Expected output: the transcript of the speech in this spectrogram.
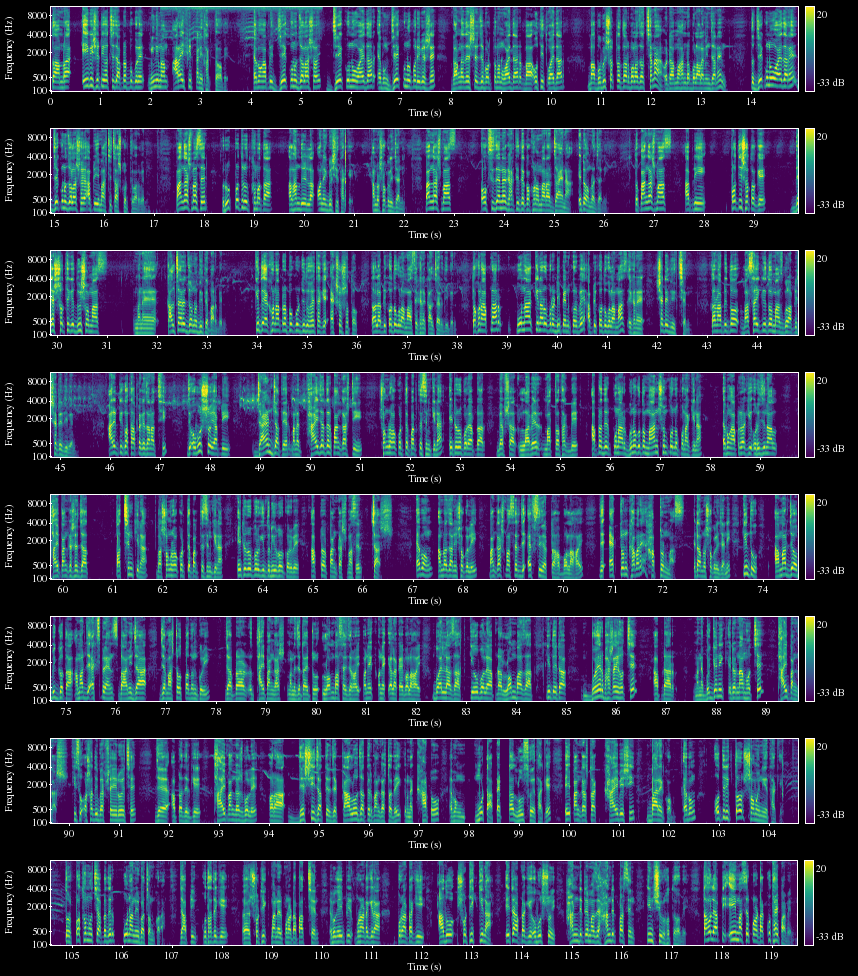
তো আমরা এই বিষয়টি হচ্ছে যে আপনার পুকুরে মিনিমাম আড়াই ফিট পানি থাকতে হবে। এবং আপনি যে কোনো জলাশয়, যে কোনো ওয়েদার এবং যে কোনো পরিবেশে বাংলাদেশের যে বর্তমান ওয়েদার বা অতীত ওয়েদার বা ভবিষ্যৎটা তো আর বলা যাচ্ছে না, ওটা মহান রাব্বুল আলমিন জানেন। তো যে কোনো ওয়েদারে যে কোনো জলাশয়ে আপনি এই মাছটি চাষ করতে পারবেন। পাঙ্গাস মাছের রোগ প্রতিরোধ ক্ষমতা আলহামদুলিল্লাহ অনেক বেশি থাকে, আমরা সকলেই জানি। পাঙ্গাস মাছ অক্সিজেনের ঘাটতিতে কখনো মারা যায় না, এটাও আমরা জানি। তো পাঙ্গাস মাছ আপনি প্রতি শতকে দেড়শো থেকে দুইশো মাছ মানে কালচারের জন্য দিতে পারবেন। কিন্তু এখন আপনার পুকুর যদি হয়ে থাকে একশো শতক, তাহলে আপনি কতগুলো মাছ এখানে কালচারে দিবেন? তখন আপনার পোনা কেনার উপরে ডিপেন্ড করবে আপনি কতগুলো মাছ এখানে সেটে দিচ্ছেন। কারণ আপনি তো বাছাইকৃত মাছগুলো আপনি সেটে দিবেন। আরেকটি কথা আপনাকে জানাচ্ছি, যে অবশ্যই আপনি জায়ান্ট জাতের মানে থাই জাতের পাঙ্কাশটি সংগ্রহ করতে পারতেছেন কিনা, এটার উপরে আপনার ব্যবসার লাভের মাত্রা থাকবে। আপনাদের পোনার গুণগত মান সম্পন্ন পোনা কিনা, এবং আপনারা কি অরিজিনাল থাই পাঙ্কাশের জাত পাচ্ছেন কিনা বা সংগ্রহ করতে পারতেছেন কিনা, এটার উপর কিন্তু নির্ভর করবে আপনার পাঙ্কাশ মাছের চাষ। এবং আমরা জানি সকলেই পাঙ্কাশ মাছের যে এফসি একটা বলা হয় যে এক টন খাবারে হাফ টন মাছ, এটা আমরা সকলেই জানি। কিন্তু আমার যে অভিজ্ঞতা, আমার যে এক্সপিরিয়েন্স বা আমি যা, যে মাছটা উৎপাদন করি, যে আপনার থাই পাঙ্গাস মানে যেটা একটু লম্বা সাইজের হয়, অনেক অনেক এলাকায় বলা হয় বয়লা জাত, কেউ বলে আপনার লম্বা জাত, কিন্তু এটা বইয়ের ভাষাই হচ্ছে আপনার মানে বৈজ্ঞানিক এটার নাম হচ্ছে থাই পাঙ্গাস। কিছু অসাধু ব্যবসায়ী রয়েছে যে আপনাদেরকে থাই পাঙ্গাস বলে ওরা দেশি জাতের যে কালো জাতের পাঙ্গাসটা দেয় মানে খাঁটো এবং মোটা, পেটটা লুজ হয়ে থাকে, এই পাঙ্গাসটা খায় বেশি, বাড়ে কম এবং অতিরিক্ত সময় নিয়ে থাকে। তো প্রথম হচ্ছে আপনাদের পোনা নির্বাচন করা, যে আপনি কোথা থেকে সঠিক মানের পোনাটা পাচ্ছেন এবং এই পোনাটা কিনা, পোনাটা কি আদৌ সঠিক কিনা, এটা আপনাকে অবশ্যই হান্ড্রেডের মাঝে হান্ড্রেড পারসেন্ট ইনশিওর হতে হবে। তাহলে আপনি এই মাছের পোনাটা কোথায় পাবেন?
